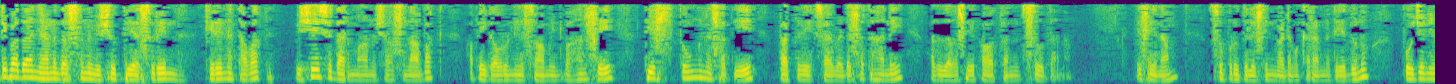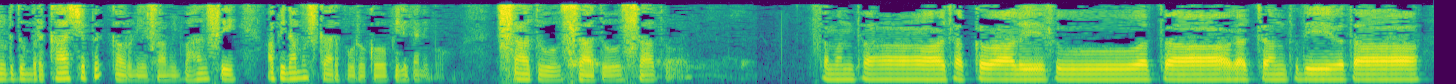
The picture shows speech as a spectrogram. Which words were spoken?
පටිපදා ඥාන දර්ශන විසුද්ධිය ඇසුරින් කෙරෙන තවත් විශේෂ ධර්මානුශාසනාවක් අපේ ගෞරවනීය ස්වාමීන් වහන්සේ 33 වන සතියේ ප්‍රතිවේක්ෂා වැඩසටහනේ අද දවසේ පවත්වන්නට සූදානම්. එසේනම් සුපුරුදු ලෙසින් වැඩම කරන්නට යෙදුණු පූජනීය උඩුදුම්බර කාශ්‍යප ගෞරවනීය ස්වාමීන් වහන්සේ අපි নমස්කාර පූර්වකව පිළිගනිමු. සාදු සාදු සාදු සමන්ත චක්කවාලේසු අත්තා ගච්ඡන්තු දේවතා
